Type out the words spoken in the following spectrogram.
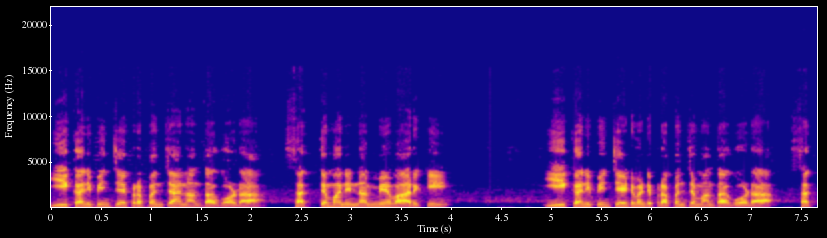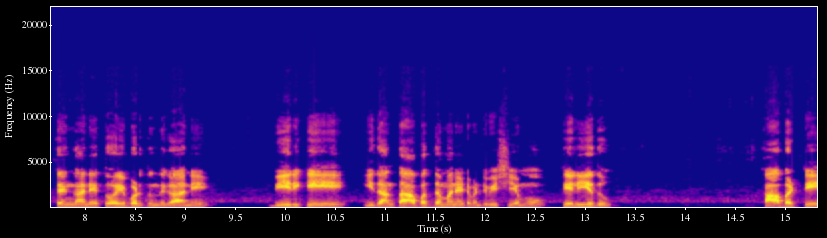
ఈ కనిపించే ప్రపంచానంతా కూడా సత్యమని నమ్మేవారికి ఈ కనిపించేటువంటి ప్రపంచమంతా కూడా సత్యంగానే తోయబడుతుంది కానీ వీరికి ఇదంతా అబద్ధమనేటువంటి విషయము తెలియదు. కాబట్టి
